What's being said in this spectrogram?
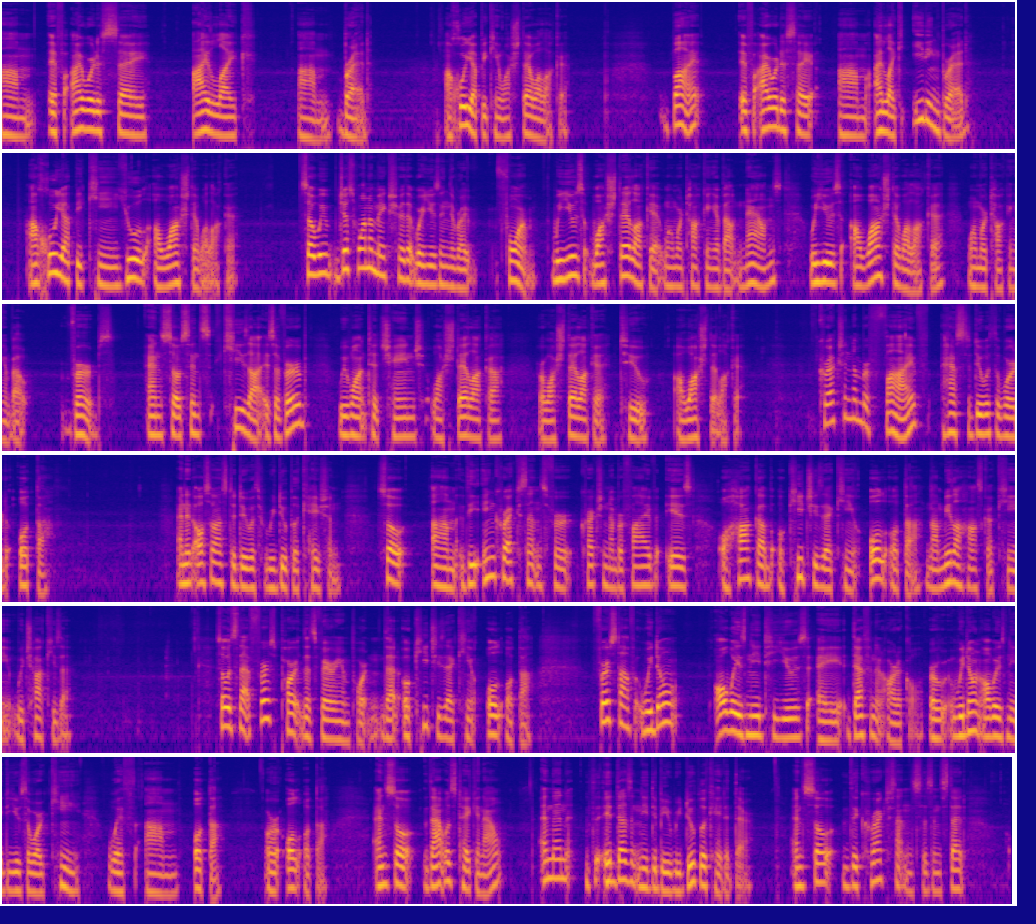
um, if I were to say, I like um, bread, but if I were to say, um, I like eating bread, so we just want to make sure that we're using the right form. We use washtelake when we're talking about nouns. We use awashtewalake when we're talking about verbs. And so since kiza is a verb, we want to change washtelaka or washtelake to awashtelake. Correction number five has to do with the word ota. And it also has to do with reduplication. So um, the incorrect sentence for correction number five is Ohakab okichize ki ol ota na milahaska ki wichakize. So it's that first part that's very important, that okichize ki ol ota. First off, we don't always need to use a definite article, or we don't always need to use the word ki with um, ota or ol ota. And so that was taken out, and then th- it doesn't need to be reduplicated there. And so the correct sentence is instead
